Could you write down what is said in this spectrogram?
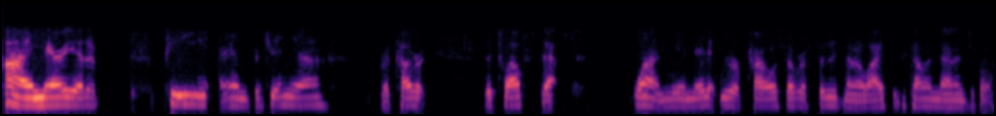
Hi, Marietta P. and Virginia recovered the 12 steps. One, we admitted we were powerless over food and our lives had become unmanageable.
